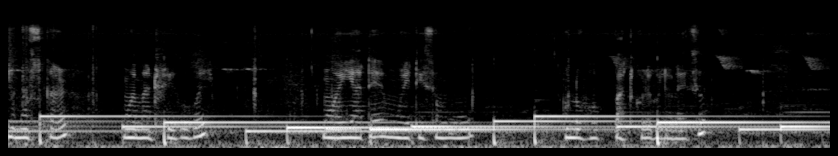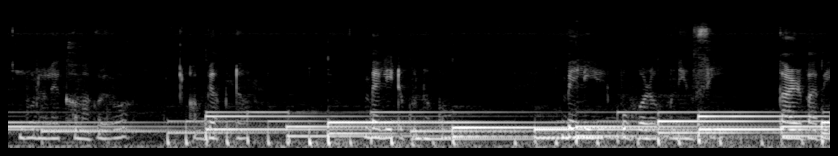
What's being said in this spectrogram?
নমস্কাৰ মই মাধুৰী গগৈ। মই ইয়াতে মোৰ এটি চমু অনুভৱ পাঠ কৰিবলৈ ওলাইছোঁ। ভুললৈ ক্ষমা কৰিব অব্যক্ত। বেলিটোকো নকওঁ। বেলিৰ পোহৰক নেওচি। কাৰ বাবে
